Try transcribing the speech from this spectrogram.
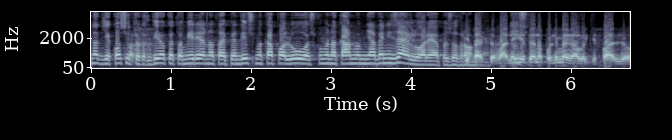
1, 200 εκατομμύρια να τα επενδύσουμε κάπου αλλού, ας πούμε, να κάνουμε μια Βενιζέλου ωραία πεζοδρόμια. Κοιτάξτε, ανοίγεται ένα πολύ μεγάλο κεφάλαιο,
